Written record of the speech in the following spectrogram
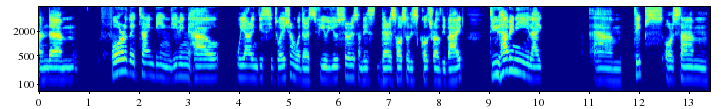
And um, for the time being, given how we are in this situation where there's few users and this there is also this cultural divide, do you have any like um, tips or some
